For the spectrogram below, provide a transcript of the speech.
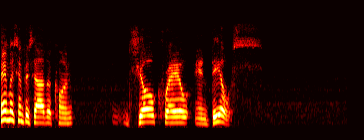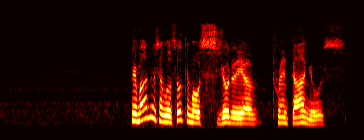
hemos empezado con yo creo en Dios. Hermanos, en los últimos, yo diría, 30 años,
